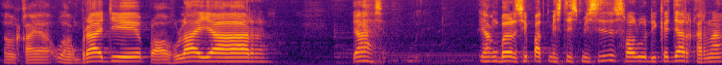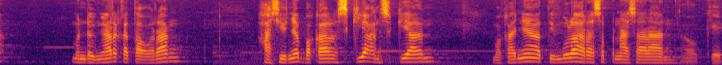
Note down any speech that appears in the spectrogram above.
eh, kayak uang Brazil perahu layar ya yang bersifat mistis-mistis itu selalu dikejar karena mendengar kata orang hasilnya bakal sekian sekian makanya timbullah rasa penasaran Oke.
